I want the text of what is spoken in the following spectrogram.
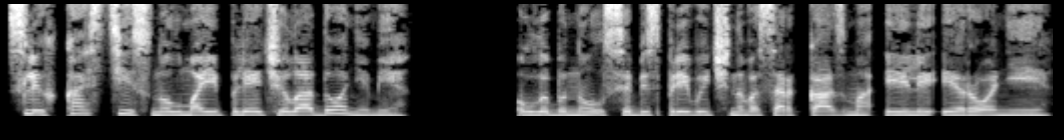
слегка стиснул мои плечи ладонями, улыбнулся без привычного сарказма или иронии.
